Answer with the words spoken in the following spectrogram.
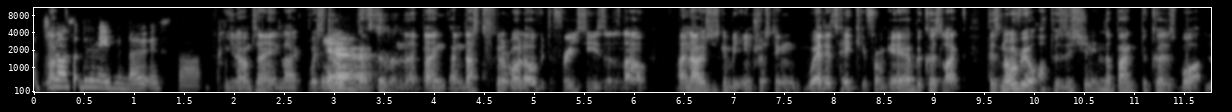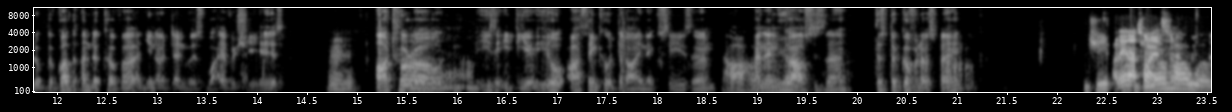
To Like- be honest, I didn't even notice that. You know what I'm saying? Like we're still Yeah. they're still in the bank, and that's gonna roll over to three seasons now. And now it's just gonna be interesting where they take it from here because like there's no real opposition in the bank because what look they've got the undercover, you know, Denver's whatever she is. Hmm. Arturo, Yeah. he's an idiot. He'll I think he'll die next season. Oh, And then who does. else is there? Just the governor of Spain. Do you, I think that's do you why know it's how? so-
